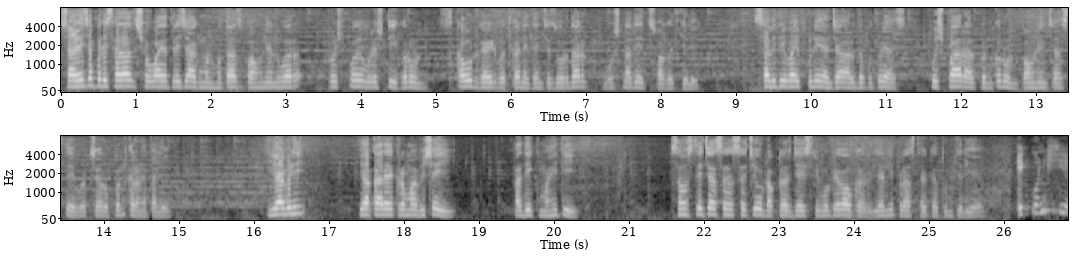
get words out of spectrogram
शाळेच्या परिसरात शोभायात्रेचे आगमन होताच पाहुण्यांवर पुष्पवृष्टी करून स्काउट गाईड पथकाने त्यांचे जोरदार घोषणा देत स्वागत केले. सावित्रीबाई फुले यांच्या अर्धपुतळ्यास पुष्पहार अर्पण करून पाहुण्यांच्या हस्ते वृक्षारोपण करण्यात आले. यावेळी या कार्यक्रमाविषयी अधिक माहिती संस्थेच्या सहसचिव डॉक्टर जयश्री मोठेगावकर यांनी प्रास्ताविकातून केली आहे. एकोणीसशे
